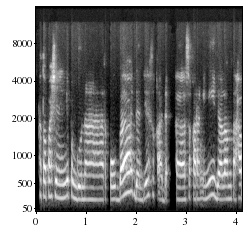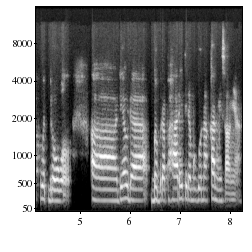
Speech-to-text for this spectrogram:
atau pasien ini pengguna narkoba dan dia uh, sekarang ini dalam tahap withdrawal. Uh, dia udah beberapa hari tidak menggunakan misalnya.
